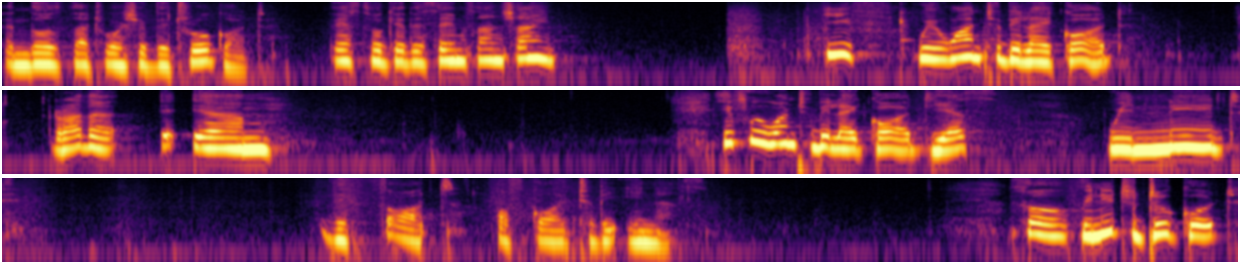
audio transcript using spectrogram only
and those that worship the true God. They still get the same sunshine. If we want to be like God, rather, um, if we want to be like God, yes, we need the thought of God to be in us. So we need to do good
